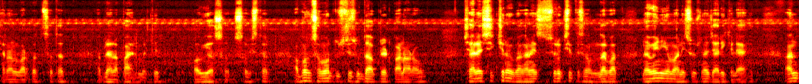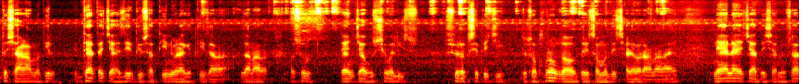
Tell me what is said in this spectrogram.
चॅनलमार्फत सतत आपल्याला पाहायला मिळतील. पाहूया असं सविस्तर. आपण समोर दुसरीसुद्धा अपडेट पाहणार आहोत. शालेय शिक्षण विभागाने सुरक्षिततेसंदर्भात नवे नियम आणि सूचना जारी केल्या आहेत. अंतशाळामधील विद्यार्थ्याची हजेरी दिवसात तीन वेळा घेतली जा जाणार असून त्यांच्या उच्चवली सुरक्षितेची संपूर्ण जबाबदारी संबंधित शाळेवर राहणार आहे. न्यायालयाच्या आदेशानुसार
